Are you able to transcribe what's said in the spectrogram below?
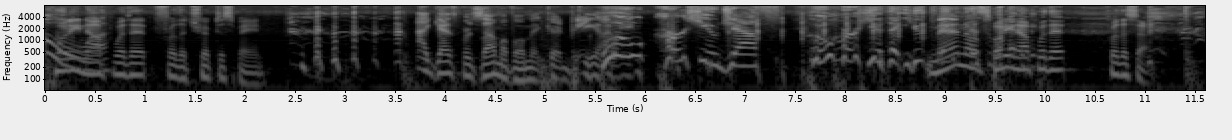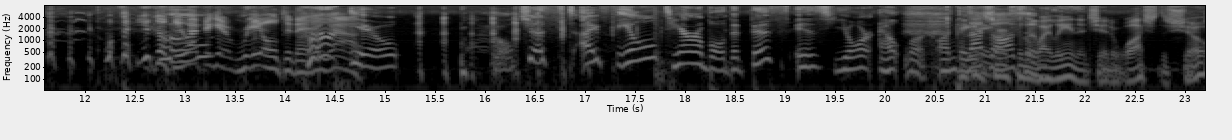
no. putting up with it for the trip to Spain. I guess for some of them it could be. I mean, Who hurt you, Jeff? Who hurt you that you think Men are this putting way? up with it for the sex. well, there you go. You have to get real today. hurt Yeah. you. Just, I feel terrible that this is your outlook on dating. That's Sorry for the awesome. Wileen that she had to watch the show.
